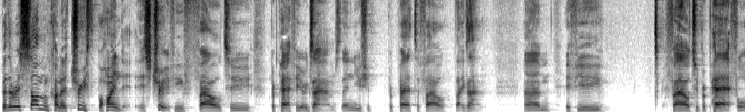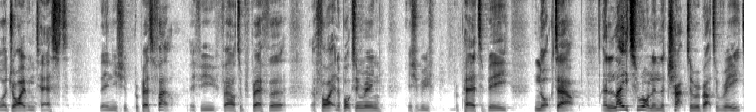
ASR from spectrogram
but there is some kind of truth behind it. It's true. If you fail to prepare for your exams, then you should prepare to fail that exam. Um, if you fail to prepare for a driving test, then you should prepare to fail. If you fail to prepare for a fight in a boxing ring, you should be prepared to be knocked out. And later on in the chapter we're about to read,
